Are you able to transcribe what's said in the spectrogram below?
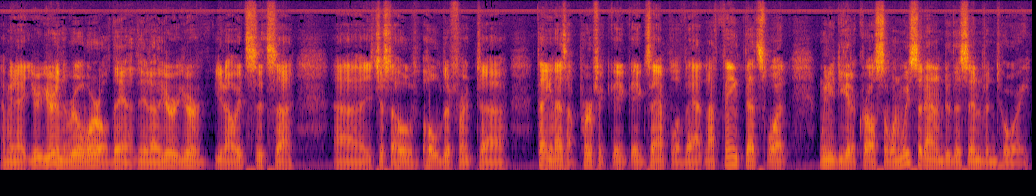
I mean uh, you're you're in the real world then you know you're you're you know it's it's uh, uh it's just a whole whole different. Uh, thing, and that's a perfect e- example of that. And I think that's what we need to get across. So when we sit down and do this inventory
